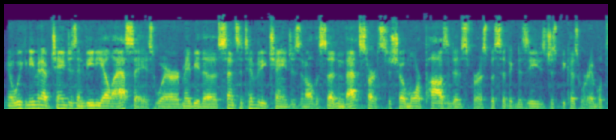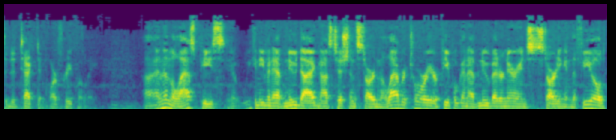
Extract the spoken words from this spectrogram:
you know, we can even have changes in VDL assays where maybe the sensitivity changes, and all of a sudden that starts to show more positives for a specific disease just because we're able to detect it more frequently. Mm-hmm. Uh, and then the last piece, you know, we can even have new diagnosticians start in the laboratory, or people can have new veterinarians starting in the field,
